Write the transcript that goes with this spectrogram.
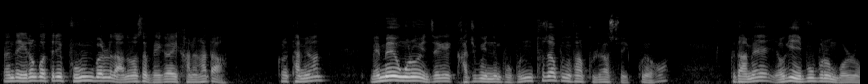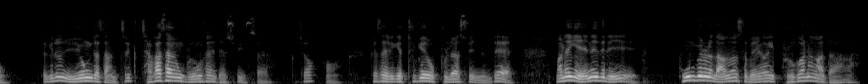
그런데 이런 것들이 부분별로 나누어서 매각이 가능하다. 그렇다면 매매용으로 이제 가지고 있는 부분은 투자 부동산을 분류할 수 있고요. 그 다음에 여기 이 부분은 뭘로? 여기는 유용자산 즉 자가사용 부동산이 될 수 있어요. 그죠? 어. 그래서 이렇게 두 개로 분류할 수 있는데 만약에 얘네들이 부분별로 나눠서 매각이 불가능하다.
